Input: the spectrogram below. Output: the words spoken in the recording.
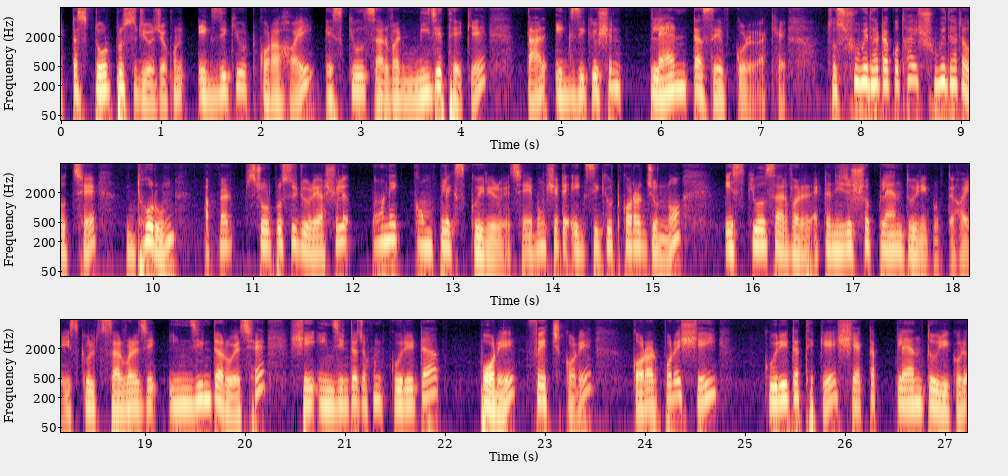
একটা স্টোর প্রসিডিওর যখন এক্সিকিউট করা হয় এসকিউল সার্ভার নিজে থেকে তার এক্সিকিউশন প্ল্যানটা সেভ করে রাখে। তো সুবিধাটা কোথায়? সুবিধাটা হচ্ছে, ধরুন আপনার স্টোর প্রসিডিওরে আসলে অনেক কমপ্লেক্স কুইরি রয়েছে এবং সেটা এক্সিকিউট করার জন্য এসকিউএল সার্ভারের একটা নিজস্ব প্ল্যান তৈরি করতে হয়। এসকিউএল সার্ভারের যে ইঞ্জিনটা রয়েছে, সেই ইঞ্জিনটা যখন কুইরিটা পরে ফেচ করে করার পরে সেই কুইরিটা থেকে সে একটা প্ল্যান তৈরি করে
